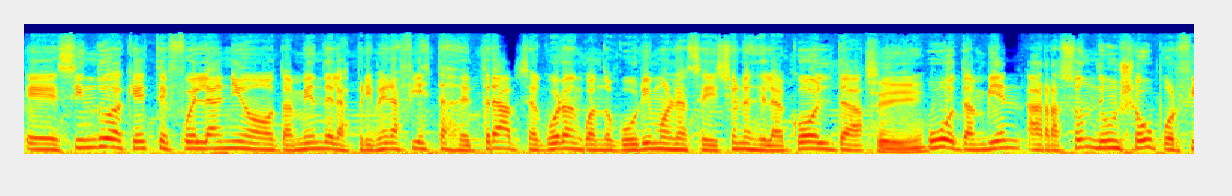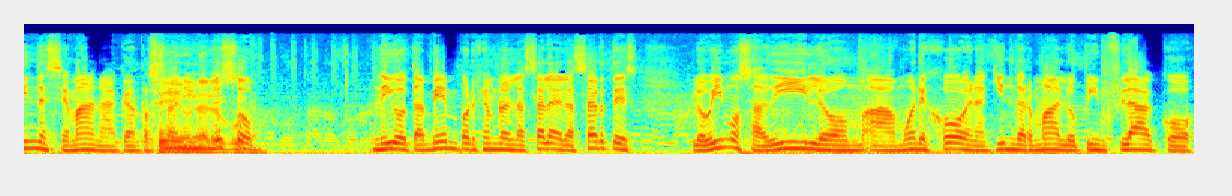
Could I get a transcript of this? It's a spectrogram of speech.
Eh, sin duda que este fue el año también de las primeras fiestas de trap. ¿Se acuerdan cuando cubrimos las ediciones de La Colta? Sí. Hubo también a razón de un show por fin de semana acá en Sí, Rosario. una Eso, locura. digo, también, por ejemplo, en la Sala de las Artes, lo vimos a Dillom, a Muere Joven, a Kinder Malo, Pin Flaco,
